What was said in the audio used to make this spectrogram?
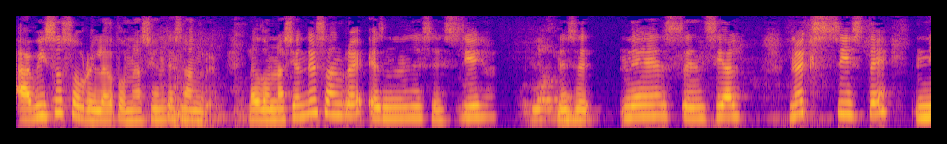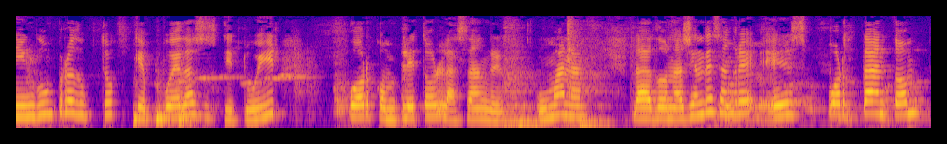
Aviso sobre la donación de sangre. La donación de sangre es necesaria esencial. No existe ningún producto que pueda sustituir por completo la sangre humana. La donación de sangre es, por tanto,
